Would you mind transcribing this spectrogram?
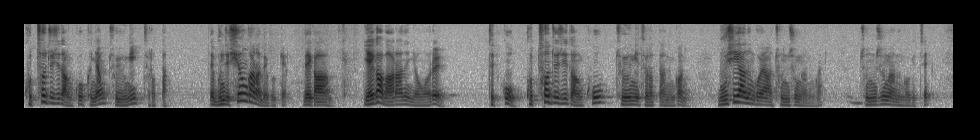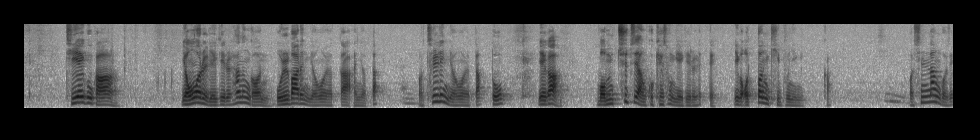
고쳐주지도 않고 그냥 조용히 들었다. 근데 문제 쉬운 거 하나 내볼게. 내가 얘가 말하는 영어를 듣고 고쳐주지도 않고 조용히 들었다는 건 무시하는 거야, 존중하는 거야? 존중하는 거겠지? 디에고가 영어를 얘기를 하는 건 올바른 영어였다, 아니었다? 어, 틀린 영어였다. 또 얘가 멈추지 않고 계속 얘기를 했대. 이거 어떤 기분입니까? 어, 신난 거지.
